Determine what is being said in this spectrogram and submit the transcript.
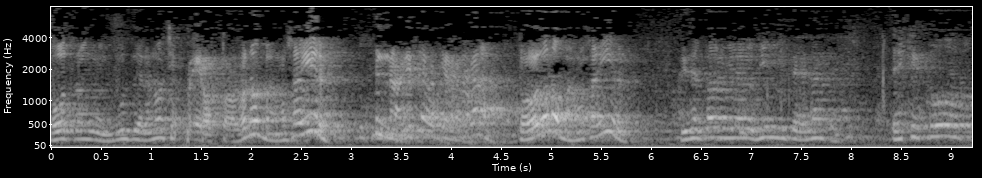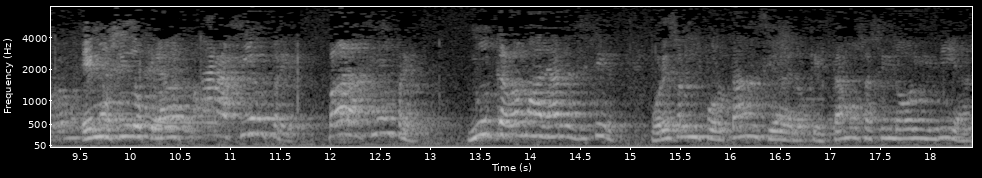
otros en el bus de la noche, pero todos nos vamos a ir. Nadie se va a quedar acá. Todos nos vamos a ir. Dice el Padre Milagro, bien interesante. Es que todos hemos sido creados para siempre, para siempre. Nunca vamos a dejar de existir. Por eso la importancia de lo que estamos haciendo hoy en día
